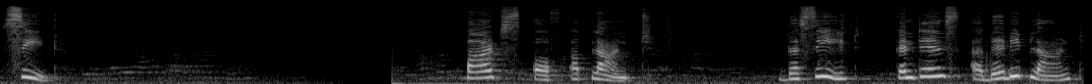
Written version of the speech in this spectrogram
Seed Parts of a plant The seed contains a baby plant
